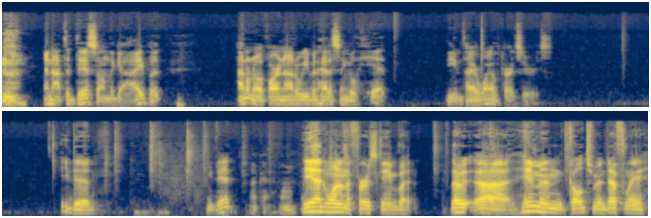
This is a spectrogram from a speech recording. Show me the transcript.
and not to diss on the guy, but I don't know if Arenado even had a single hit the entire wild card series. He did. He did. Okay. Well, He had one in the first game, but though uh, him and Goldschmidt definitely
